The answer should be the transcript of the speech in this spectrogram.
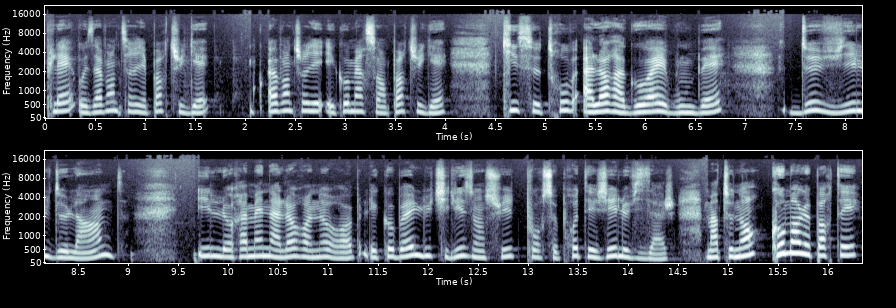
plaît aux aventuriers portugais aventuriers et commerçants portugais qui se trouvent alors à Goa et Bombay, deux villes de l'Inde. Ils le ramènent alors en Europe. Les cow-boys l'utilisent ensuite pour se protéger le visage. Maintenant, comment le porter?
